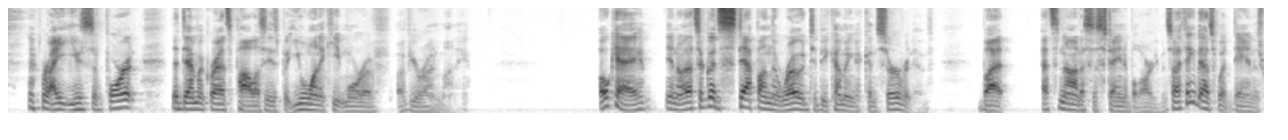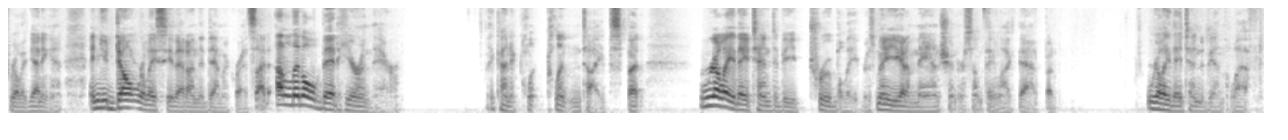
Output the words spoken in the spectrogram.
right? You support the Democrats' policies, but you want to keep more of, of your own money. Okay, you know, that's a good step on the road to becoming a conservative. but that's not a sustainable argument. So I think that's what Dan is really getting at. And you don't really see that on the Democrat side. A little bit here and there, the kind of Clinton types, but really they tend to be true believers. Maybe you get a mansion or something like that, but really they tend to be on the left.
